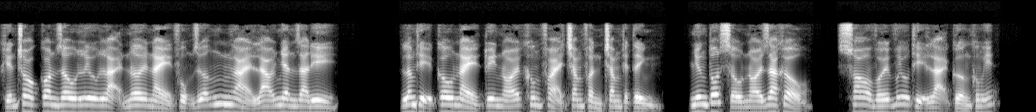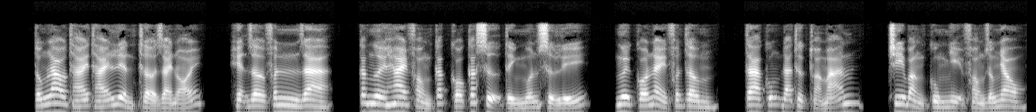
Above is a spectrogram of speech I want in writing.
khiến cho con dâu lưu lại nơi này phụng dưỡng ngài lão nhân ra đi. Lâm Thị câu này tuy nói không phải trăm phần trăm thiệt tình, nhưng tốt xấu nói ra khẩu, so với Vưu Thị lại cường không ít. Tống lao thái thái liền thở dài nói, hiện giờ phân ra, các ngươi hai phòng các có các sự tình muốn xử lý, ngươi có này phân tâm, ta cũng đã thực thỏa mãn, chi bằng cùng nhị phòng giống nhau,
